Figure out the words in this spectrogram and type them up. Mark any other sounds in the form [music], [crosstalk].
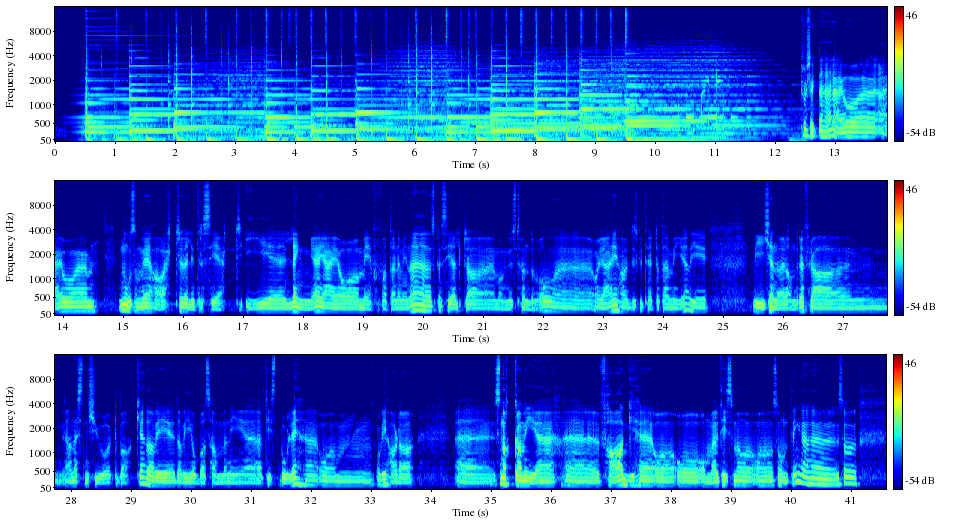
Prosjektet her er jo, er jo, eh, noe som vi har vært veldig interessert i eh, lenge, jeg og medforfatterne mine. Spesielt da Magnus Tøndevold eh, og jeg har diskutert dette mye. Vi, vi kjenner hverandre fra ja, nesten 20 år tilbake, da vi, da vi jobba sammen i autistbolig. Og, og vi har da eh, snakka mye eh, fag og, og, om autisme og, og sånne ting. så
